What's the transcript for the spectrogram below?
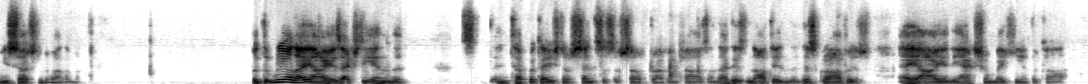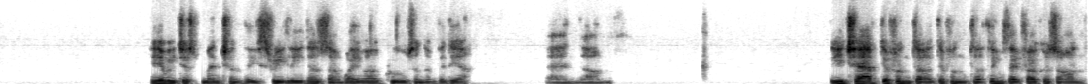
research and development. But the real AI is actually in the interpretation of sensors of self-driving cars, and that is not in the, this graph is AI in the actual making of the car. Here we just mentioned these three leaders, uh, Waymo, Cruise, and NVIDIA. And um, each have different uh, different uh, things they focus on.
